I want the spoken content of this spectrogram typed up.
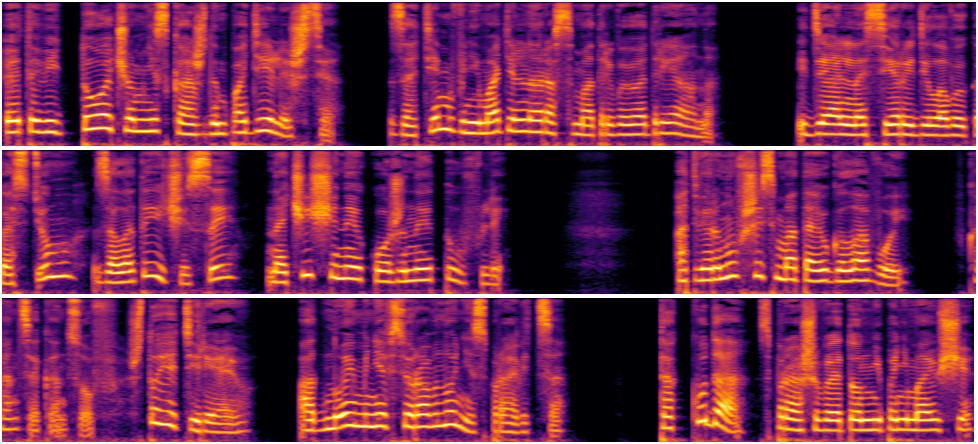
«Это ведь то, о чем не с каждым поделишься». Затем внимательно рассматриваю Адриана. Идеально серый деловой костюм, золотые часы, начищенные кожаные туфли. Отвернувшись, мотаю головой. В конце концов, что я теряю? Одной мне все равно не справиться. «Так куда?» – спрашивает он непонимающе.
